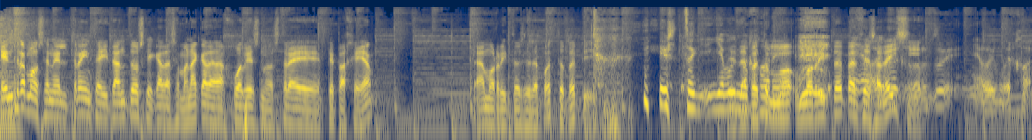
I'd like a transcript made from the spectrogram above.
Entramos en el treinta y tantos que cada semana, cada jueves nos trae Pepa Gea. Ah, morritos de puesto, Pepi. Estoy, ya voy Te mejor. puesto ¿eh? un morrito de Ya Princesa voy Daisy. mejor, sí, ya voy mejor.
